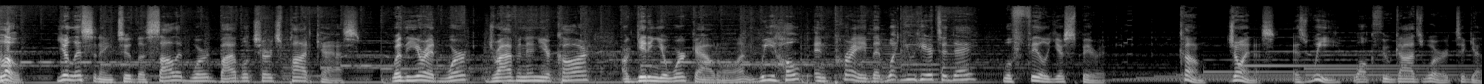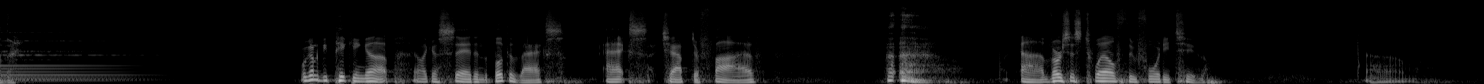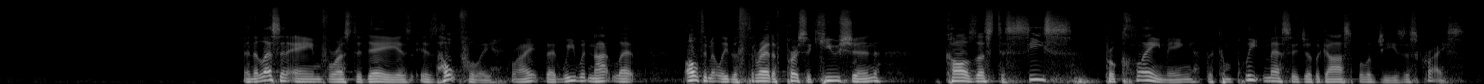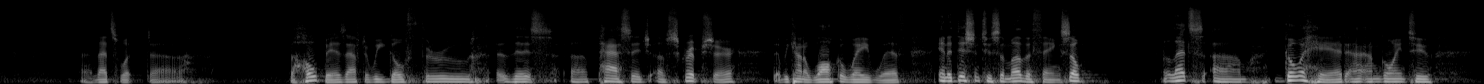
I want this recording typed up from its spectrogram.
Hello, you're listening to the Solid Word Bible Church podcast. Whether you're at work, driving in your car, or getting your workout on, we hope and pray that what you hear today will fill your spirit. Come, join us as we walk through God's Word together. We're going to be picking up, like I said, in the book of Acts, Acts chapter 5, uh, verses 12 through 42. Um, and the lesson aim for us today is, is hopefully, right, that we would not let ultimately the threat of persecution cause us to cease proclaiming the complete message of the gospel of Jesus Christ. And that's what uh, the hope is after we go through this uh, passage of Scripture that we kind of walk away with, in addition to some other things. So let's um, go ahead. I'm going to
